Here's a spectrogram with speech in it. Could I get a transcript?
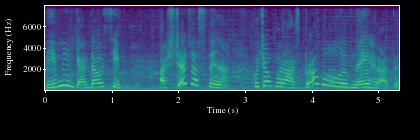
півмільярда осіб, а ще частина хоча б раз пробували в неї грати.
